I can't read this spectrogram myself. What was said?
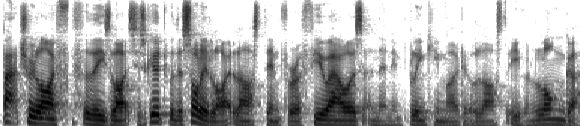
Battery life for these lights is good with a solid light lasting for a few hours and then in blinking mode it will last even longer.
